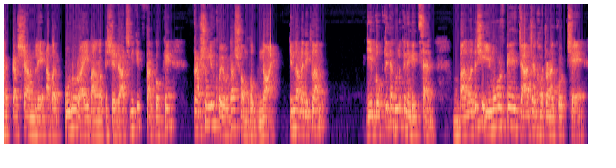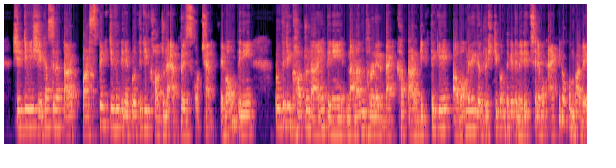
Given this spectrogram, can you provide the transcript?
ধাক্কা সামলে আবার পুনরায় বাংলাদেশের রাজনীতিতে তার পক্ষে প্রাসঙ্গিক হয়ে ওঠা সম্ভব নয়। কিন্তু আমরা দেখলাম যে বক্তৃতাগুলো তিনি দিচ্ছেন, বাংলাদেশে এই মুহূর্তে যা যা ঘটনা ঘটছে, সেটি শেখ হাসিনা তার পার্সপেক্টিভে তিনি প্রতিটি ঘটনা অ্যাড্রেস করছেন এবং তিনি প্রতিটি ঘটনায় তিনি নানান ধরনের ব্যাখ্যা তার দিক থেকে আওয়ামী লীগের দৃষ্টিকোণ থেকে তিনি দিচ্ছেন এবং একই রকম ভাবে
